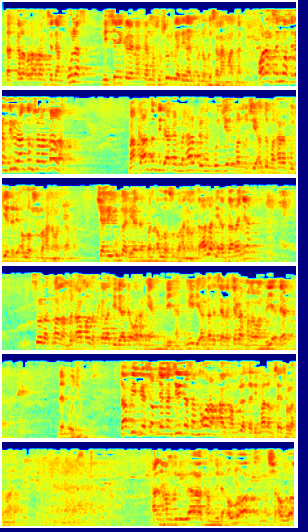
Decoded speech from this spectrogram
Tatkala orang-orang sedang pulas, niscaya kalian akan masuk surga dengan penuh keselamatan. Orang semua sedang tidur, antum salat malam. Maka antum tidak akan berharap dengan pujian manusia, antum berharap pujian dari Allah Subhanahu wa taala. Cari muka di hadapan Allah Subhanahu wa taala di antaranya Salat malam beramal tatkala tidak ada orang yang lihat. Ini di antara cara-cara melawan riya dan dan ujub. Tapi besok jangan cerita sama orang, alhamdulillah tadi malam saya salat malam. Alhamdulillah, alhamdulillah Allah, masya Allah,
